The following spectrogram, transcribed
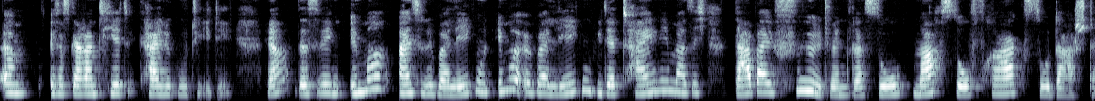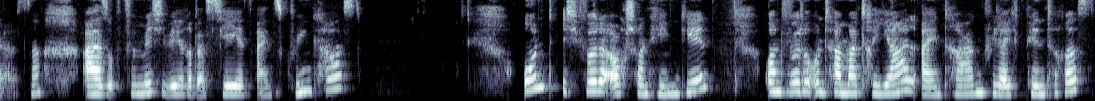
ähm, ist das garantiert keine gute Idee. Ja, deswegen immer einzeln überlegen und immer überlegen, wie der Teilnehmer sich dabei fühlt, wenn du das so machst, so fragst, so darstellst. Ne? Also für mich wäre das hier jetzt ein Screencast. Und ich würde auch schon hingehen und würde unter Material eintragen, vielleicht Pinterest,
